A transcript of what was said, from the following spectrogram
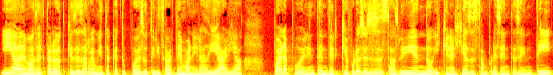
Y además el tarot que es esa herramienta que tú puedes utilizar de manera diaria para poder entender qué procesos estás viviendo y qué energías están presentes en ti.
